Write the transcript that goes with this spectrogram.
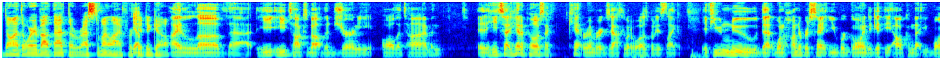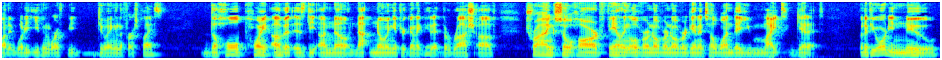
Don't have to worry about that the rest of my life. We're Yep. good to go. I love that. He he talks about the journey all the time, and he said he had a post. I can't remember exactly what it was, but he's like, if you knew that 100% you were going to get the outcome that you wanted, would it even worth be doing in the first place? The whole point of it is the unknown, not knowing if you're going to get it. The rush of trying so hard, failing over and over and over again until one day you might get it. But if you already knew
